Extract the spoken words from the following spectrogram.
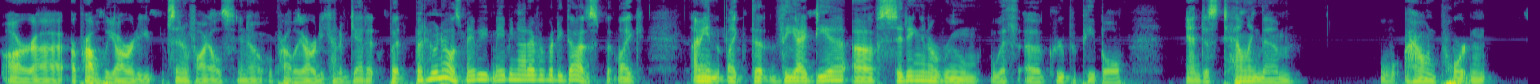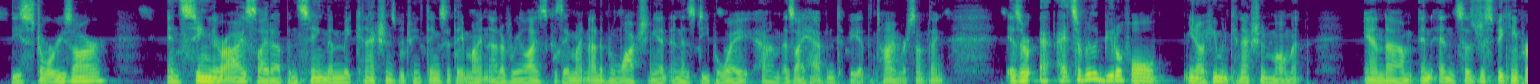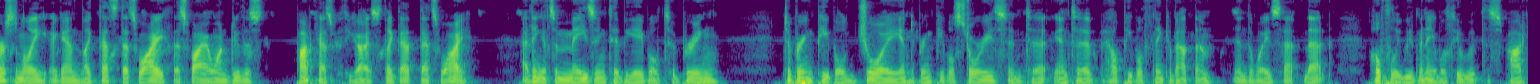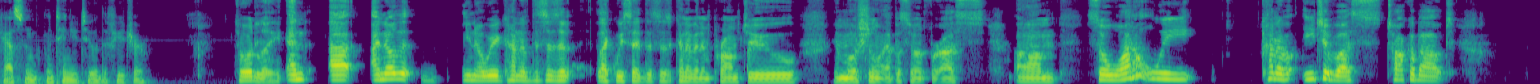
are uh, are probably already cinephiles, you know, probably already kind of get it. But but who knows? Maybe maybe not everybody does. But like, I mean, like the the idea of sitting in a room with a group of people and just telling them how important these stories are and seeing their eyes light up and seeing them make connections between things that they might not have realized because they might not have been watching it in as deep a way um, as I happened to be at the time or something is a it's a really beautiful you know human connection moment. And um and and so just speaking personally again like that's that's why that's why I want to do this podcast with you guys. Like that that's why I think it's amazing to be able to bring to bring people joy and to bring people stories and to and to help people think about them in the ways that that hopefully we've been able to with this podcast and will continue to in the future. Totally. And uh, I know that, you know, we're kind of, this is, a, like we said, this is kind of an impromptu, emotional episode for us. Um, so why don't we kind of, each of us, talk about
